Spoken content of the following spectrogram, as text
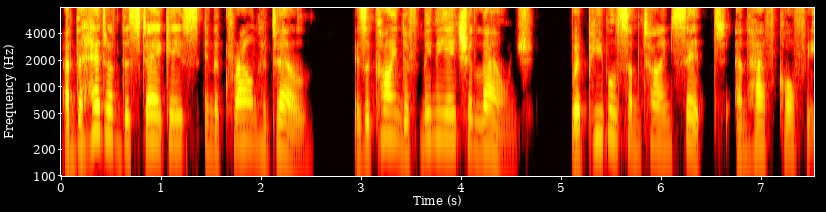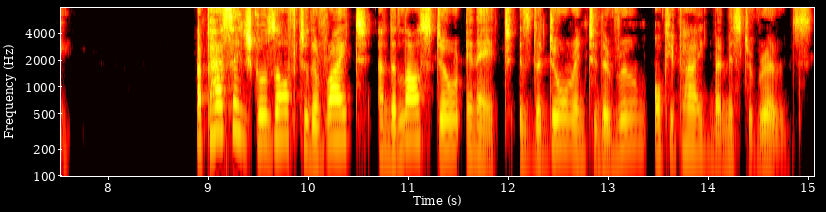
At the head of the staircase in the Crown Hotel is a kind of miniature lounge where people sometimes sit and have coffee. A passage goes off to the right, and the last door in it is the door into the room occupied by Mr. Rhodes.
